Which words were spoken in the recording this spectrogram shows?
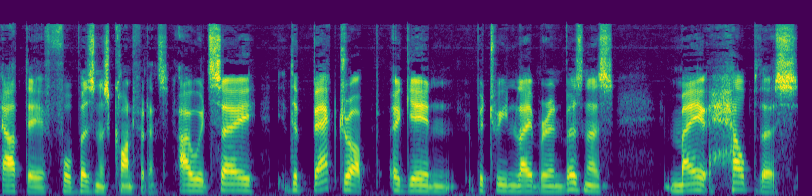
out there for business confidence. I would say the backdrop, again, between labor and business may help this,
